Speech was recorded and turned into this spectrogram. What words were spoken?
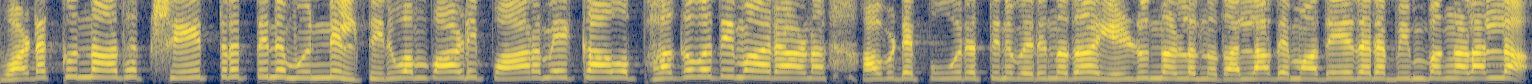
വടക്കുന്നാഥ ക്ഷേത്രത്തിന് മുന്നിൽ തിരുവമ്പാടി പാറമേക്കാവ് ഭഗവതിമാരാണ് അവിടെ പൂരത്തിന് വരുന്നത്. എഴുന്നള്ളുന്നത് അല്ലാതെ മതേതര ബിംബങ്ങളല്ല.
